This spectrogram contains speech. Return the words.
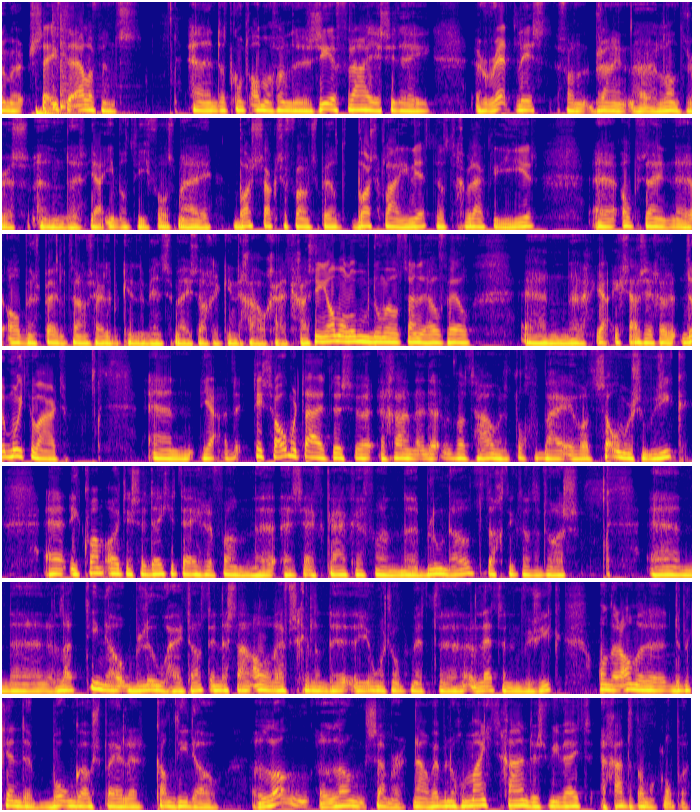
Nummer. Save the Elephants. En dat komt allemaal van de zeer fraaie cd Red List van Brian uh, Landrus. En, uh, ja, iemand die volgens mij bassaxofoon speelt, basklarinet. Dat gebruikte hij hier. Uh, op zijn album spelen trouwens hele bekende mensen mee, zag ik in de gauwigheid. Ik ga ze niet allemaal opnoemen, want het zijn er heel veel. En ja, ik zou zeggen, de moeite waard. En ja, het is zomertijd, dus we gaan wat houden we er toch bij wat zomerse muziek. En ik kwam ooit een cd'tje tegen van, uh, eens even kijken, van uh, Blue Note, dacht ik dat het was. En Latino Blue heet dat. En daar staan allerlei verschillende jongens op met Latin muziek. Onder andere de bekende bongo-speler Candido. Long, long summer. Nou, we hebben nog een maandje te gaan, dus wie weet gaat het allemaal kloppen.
